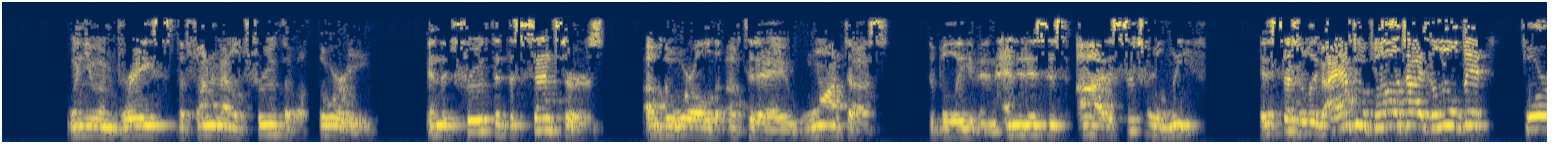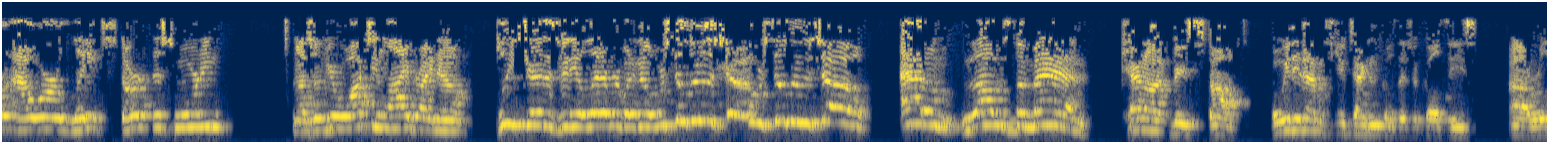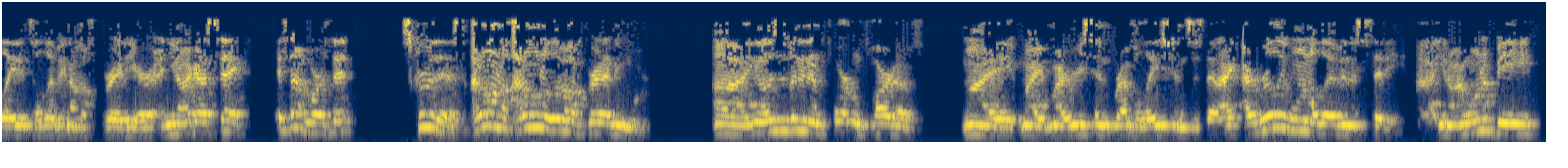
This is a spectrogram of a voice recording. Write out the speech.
when you embrace the fundamental truth of authority and the truth that the censors of the world of today want us to believe in. And it is just, ah, it is such a relief. It is such a relief. I have to apologize a little bit for our late start this morning. Uh, so if you're watching live right now, please share this video. Let everybody know we're still doing the show. We're still doing the show. Adam loves the man. Cannot be stopped. But we did have a few technical difficulties uh, related to living off grid here. And you know, I gotta say, it's not worth it. Screw this. I don't want to. I don't want to live off grid anymore. Uh, you know, this has been an important part of my my my recent revelations is that I, I really want to live in a city. Uh, you know, I want to be.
